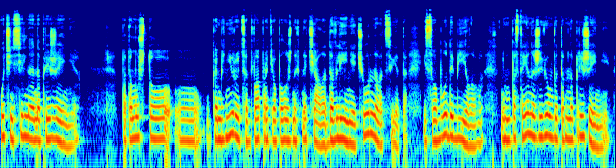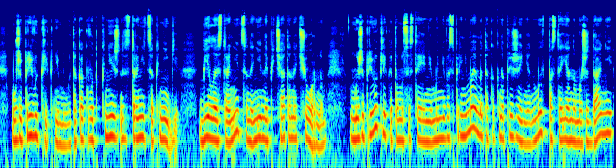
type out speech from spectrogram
очень сильное напряжение. потому что э, комбинируются два противоположных начала. Давление черного цвета и свобода белого. И мы постоянно живем в этом напряжении. Мы уже привыкли к нему. Это как вот книж... страница книги. Белая страница, на ней напечатано черным. Мы же привыкли к этому состоянию, мы не воспринимаем это как напряжение, но мы в постоянном ожидании,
